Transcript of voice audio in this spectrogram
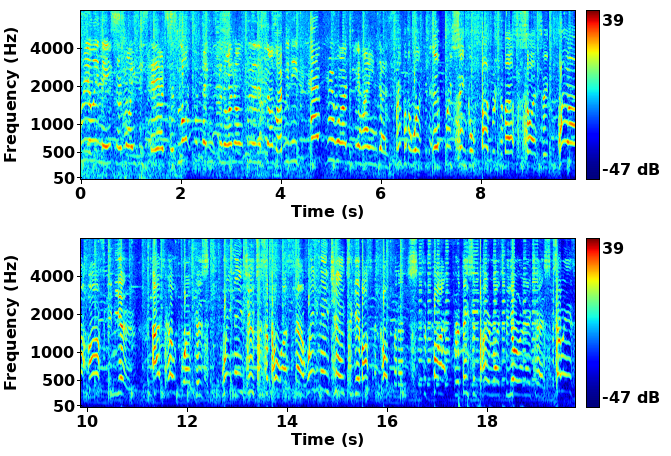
really make our voices heard. There's lots of things going on all through the summer. We need everyone behind us. People that work in every single fabric of our society, we are asking you as health workers, we need you to support us now. We need you to give us the confidence to fight for a decent pay rise for your NHS. So it is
